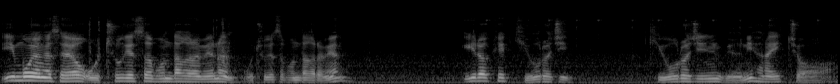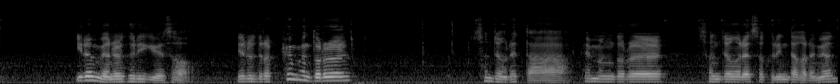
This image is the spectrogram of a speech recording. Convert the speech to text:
이 모형에서요, 우측에서 본다 그러면은, 우측에서 본다 그러면, 이렇게 기울어진 기울어진 면이 하나 있죠. 이런 면을 그리기 위해서 예를 들어 평면도를 선정을 했다. 평면도를 선정을 해서 그린다 그러면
